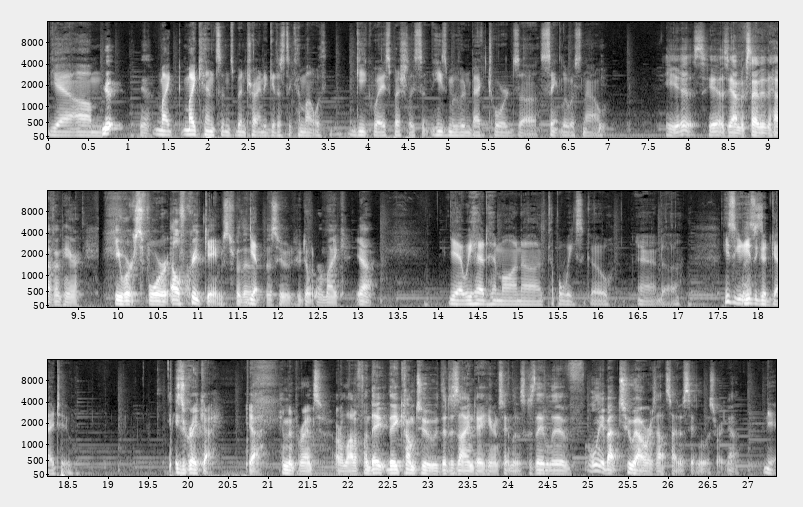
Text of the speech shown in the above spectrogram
Yeah, um, Yeah, yeah. Mike Mike Henson's been trying to get us to come out with Geekway, especially since he's moving back towards uh, St. Louis now. He is, he is. Yeah, I'm excited to have him here. He works for Elf Creek Games for those Yep. who, who don't know Mike. Yeah, Yeah, we had him on uh, a couple weeks ago, and uh, he's a, he's a good guy too. he's a great guy. Yeah, him and Brent are a lot of fun. They they come to the design day here in St. Louis because they live only about two hours outside of St. Louis right now. Yeah.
